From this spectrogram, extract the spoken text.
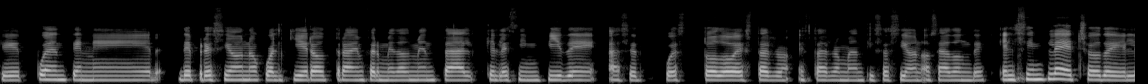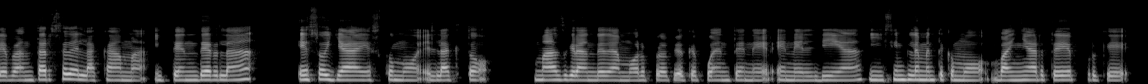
que pueden tener depresión o cualquier otra enfermedad mental que les impide hacer pues toda esta, esta romantización, o sea, donde el simple hecho de levantarse de la cama y tenderla, eso ya es como el acto más grande de amor propio que pueden tener en el día y simplemente como bañarte porque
